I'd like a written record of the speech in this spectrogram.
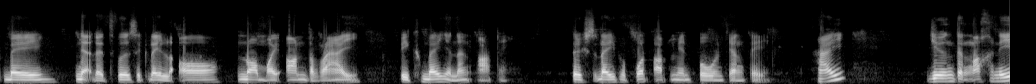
ក្មេងអ្នកដែលធ្វើសេចក្តីល្អនាំឲ្យអន្តរាយពីក្មេងអាហ្នឹងអត់ទេទ្រឹស្ដីពុទ្ធអត់មានពោលចឹងទេហើយយើងទាំងអស់គ្នា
